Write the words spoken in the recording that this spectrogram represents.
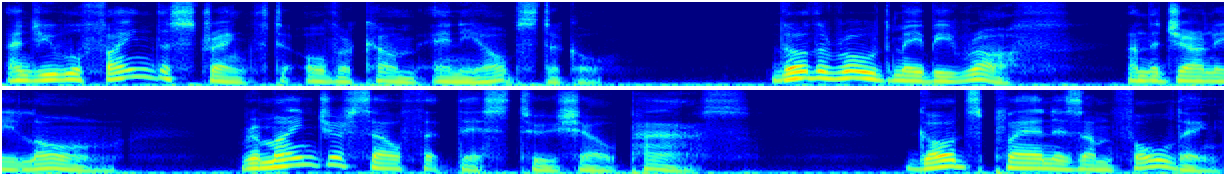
and you will find the strength to overcome any obstacle. Though the road may be rough and the journey long, remind yourself that this too shall pass. God's plan is unfolding,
